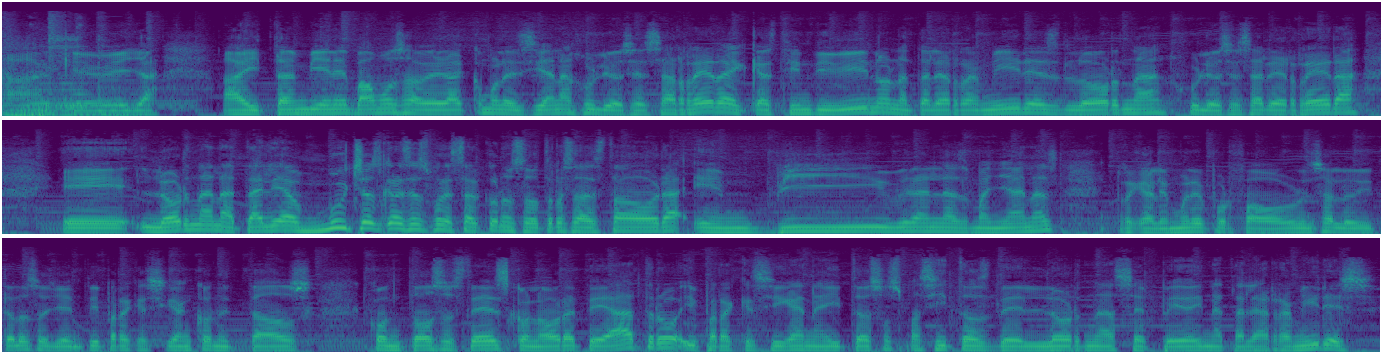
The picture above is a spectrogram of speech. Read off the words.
Ah, qué bella. Ahí también vamos a ver, a, como le decían, a Julio César Herrera, el casting divino, Natalia Ramírez, Lorna, Julio César Herrera. Eh, Lorna, Natalia, muchas gracias por estar con nosotros a esta hora en Vibra en las mañanas. Regalémosle por favor un saludito a los oyentes y para que sigan conectados con todos ustedes, con la obra de teatro y para que sigan ahí todos esos pasitos de Lorna Cepeda y Natalia Ramírez.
